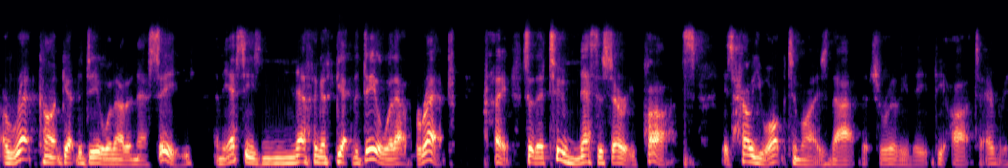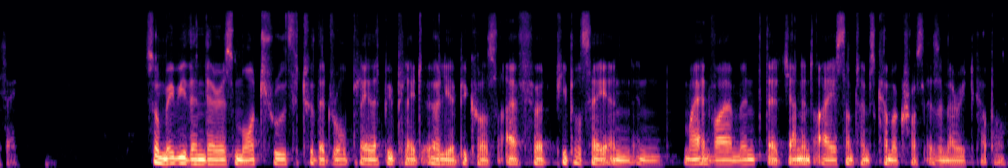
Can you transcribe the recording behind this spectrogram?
a rep can't get the deal without an SE, and the SE is never going to get the deal without the rep, right? So they're two necessary parts. It's how you optimize that that's really the, the art to everything. So maybe then there is more truth to that role play that we played earlier, because I've heard people say in, in my environment that Jan and I sometimes come across as a married couple.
